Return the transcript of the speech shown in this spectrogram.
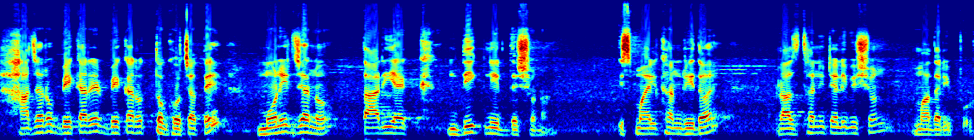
হাজারো বেকারের বেকারত্ব ঘোচাতে মনির যেন তারই এক দিক নির্দেশনা। ইসমাইল খান হৃদয়, রাজধানী টেলিভিশন, মাদারীপুর।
